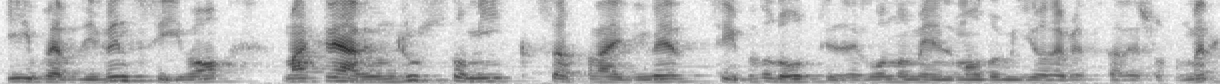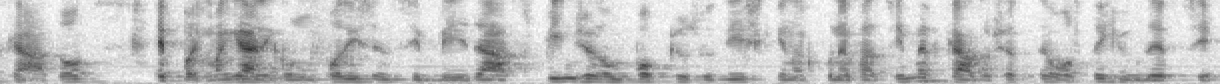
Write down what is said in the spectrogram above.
iperdifensivo, ma creare un giusto mix fra i diversi prodotti, secondo me è il modo migliore per stare sul mercato e poi magari con un po' di sensibilità spingere un po' più su dischi in alcune fasi di mercato, certe volte chiudersi,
